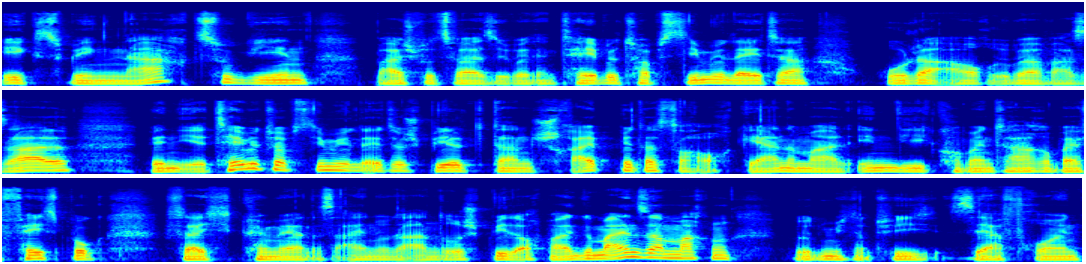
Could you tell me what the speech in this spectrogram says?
X-Wing nachzugehen, beispielsweise über den Tabletop Simulator oder auch über Vasal. Wenn ihr Tabletop Simulator spielt, dann schreibt mir das doch auch gerne mal in die Kommentare bei Facebook. Vielleicht können wir ja das ein oder andere Spiel auch mal gemeinsam machen. Würde mich natürlich sehr freuen,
